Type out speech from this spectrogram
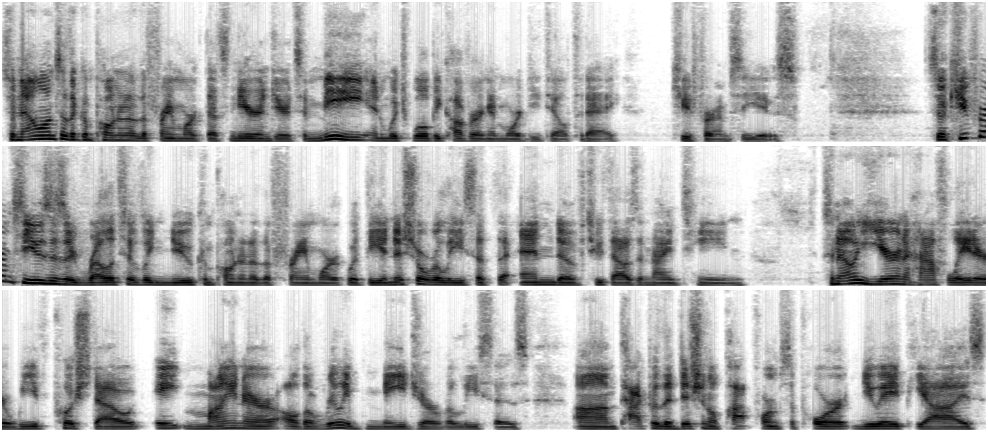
So now onto the component of the framework that's near and dear to me and which we'll be covering in more detail today, Qt for MCUs. So Qt for MCUs is a relatively new component of the framework with the initial release at the end of 2019. So now a year and a half later, we've pushed out eight minor, although really major releases, um, packed with additional platform support, new APIs,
